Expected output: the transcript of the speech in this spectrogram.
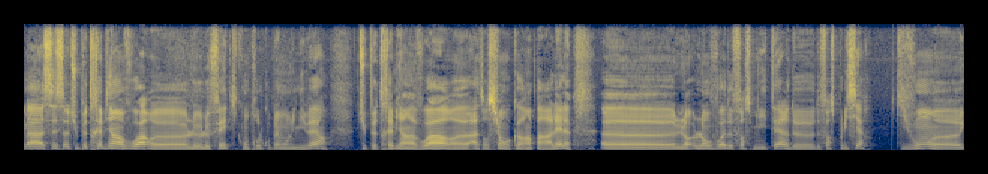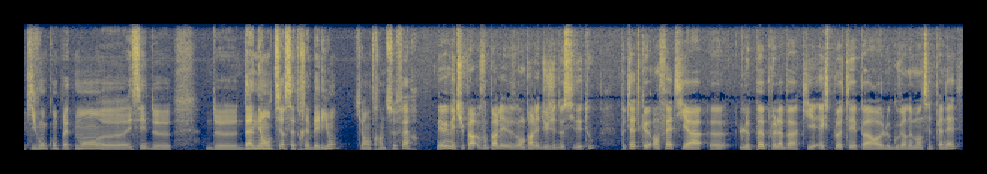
Bah, c'est ça, tu peux très bien avoir euh, le, le fait qu'il contrôle complètement l'univers. Tu peux très bien avoir, euh, attention encore un parallèle, euh, l'en- l'envoi de forces militaires et de, de forces policières qui vont, euh, qui vont complètement euh, essayer de d'anéantir cette rébellion qui est en train de se faire. Mais oui, mais tu par- vous parlez, on parlait du génocide et tout. Peut-être qu'en en fait, il y a euh, le peuple là-bas qui est exploité par le gouvernement de cette planète.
